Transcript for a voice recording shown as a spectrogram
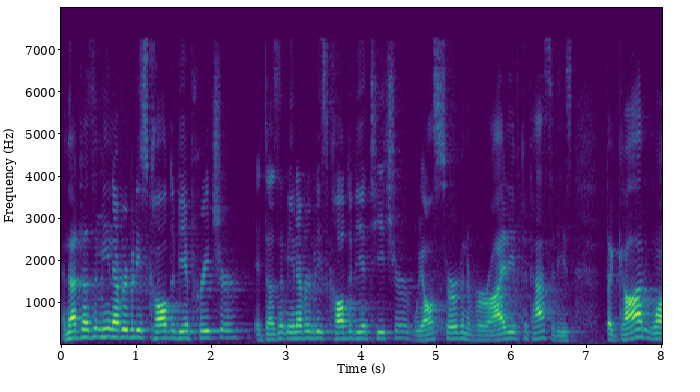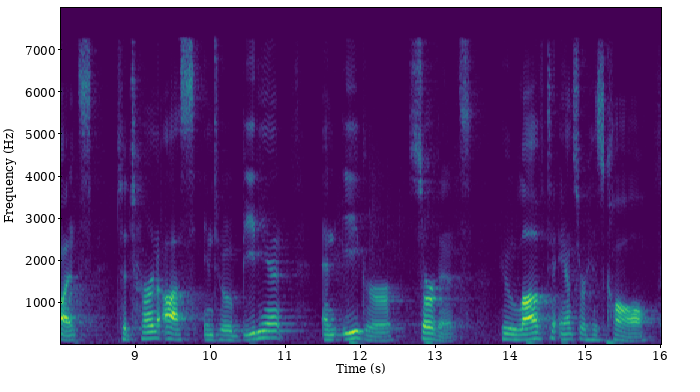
And that doesn't mean everybody's called to be a preacher. It doesn't mean everybody's called to be a teacher. We all serve in a variety of capacities. But God wants to turn us into obedient and eager servants who love to answer his call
